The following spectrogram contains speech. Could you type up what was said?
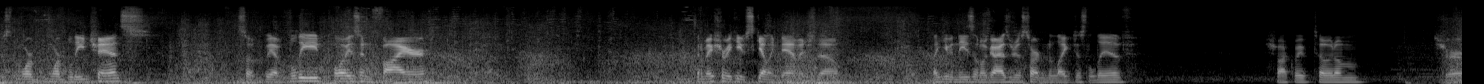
Just more more bleed chance. So we have bleed, poison, fire. Gotta make sure we keep scaling damage, though. Like, even these little guys are just starting to, like, just live. Shockwave Totem. Sure.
